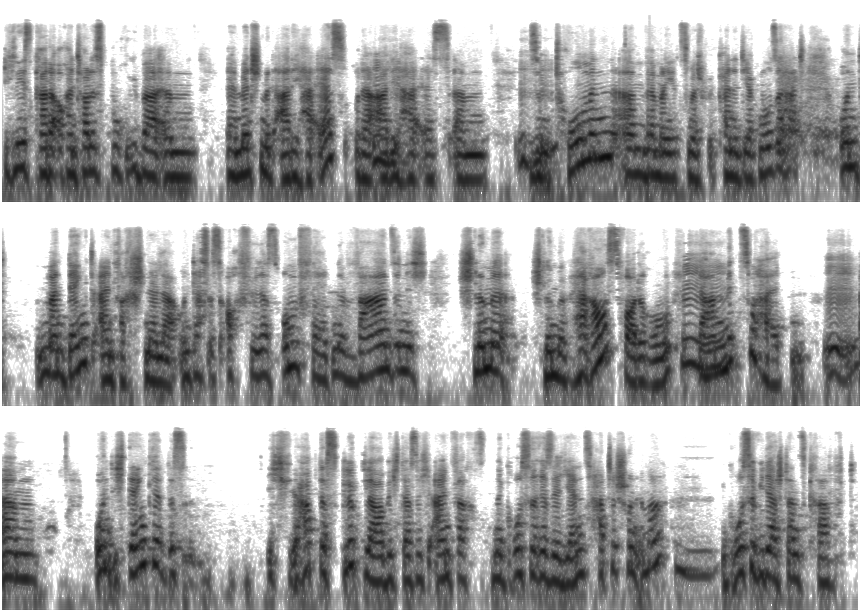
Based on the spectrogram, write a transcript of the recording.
ich lese gerade auch ein tolles Buch über ähm, äh, Menschen mit ADHS oder mhm. ADHS-Symptomen, ähm, mhm. ähm, wenn man jetzt zum Beispiel keine Diagnose hat. Und man denkt einfach schneller. Und das ist auch für das Umfeld eine wahnsinnig schlimme, schlimme Herausforderung, mhm. da mitzuhalten. Mhm. Und ich denke, dass ich habe das Glück, glaube ich, dass ich einfach eine große Resilienz hatte schon immer, mhm. eine große Widerstandskraft.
